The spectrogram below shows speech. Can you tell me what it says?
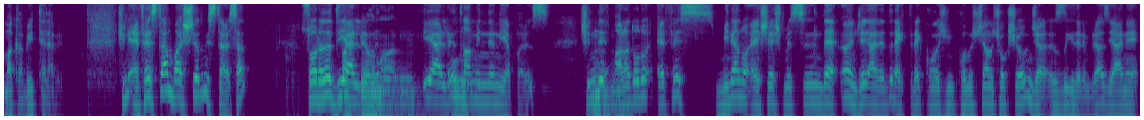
Maccabi Tel Aviv. Şimdi Efes'ten başlayalım istersen. Sonra da diğerlerini, diğerlerini tahminlerini yaparız. Şimdi Hı hı. Anadolu Efes Milano eşleşmesinde önce yani direkt direkt konuş, konuşacağımız çok şey olunca hızlı gidelim biraz. Yani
